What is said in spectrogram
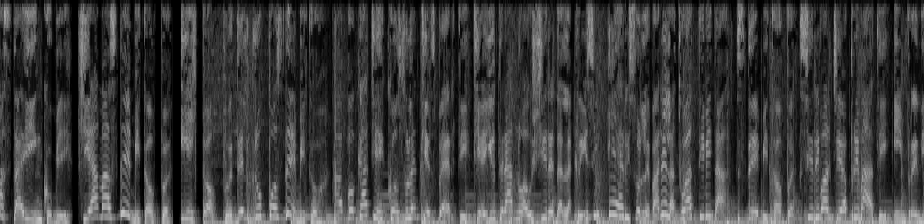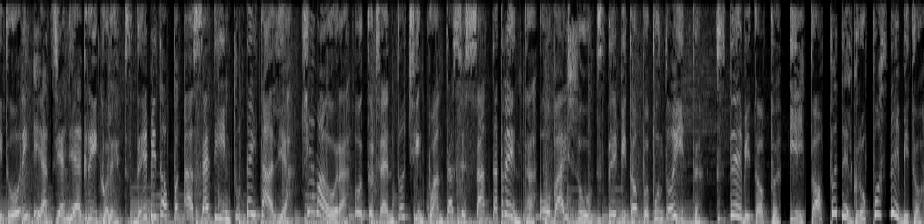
Basta incubi! Chiama Sdebitop, il top del gruppo Sdebito. Avvocati e consulenti esperti ti aiuteranno a uscire dalla crisi e a risollevare la tua attività. Sdebitop si rivolge a privati, imprenditori e aziende agricole. Sdebitop ha sedi in tutta Italia. Chiama ora 850 60 30 o vai su sdebitop.it. Sdebitop, il top del gruppo Sdebito.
